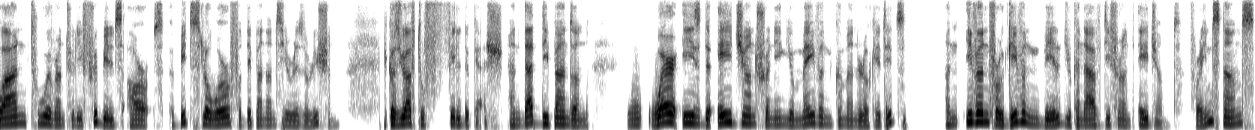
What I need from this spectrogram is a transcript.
one, two, eventually three builds are a bit slower for dependency resolution because you have to fill the cache. And that depends on where is the agent running your Maven command located and even for a given build, you can have different agent. For instance,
